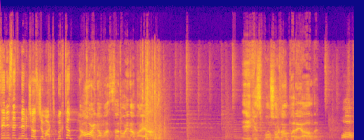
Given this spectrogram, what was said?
Senin setinde mi çalışacağım artık? Bıktım. Ya oynamazsan oynama ya. İyi ki sponsordan parayı aldı. Of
